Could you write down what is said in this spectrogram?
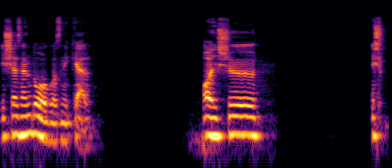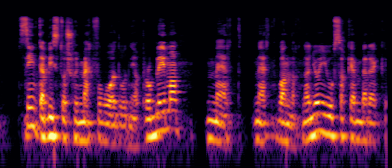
és ezen dolgozni kell. És, és szinte biztos, hogy meg fog oldódni a probléma, mert, mert vannak nagyon jó szakemberek,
